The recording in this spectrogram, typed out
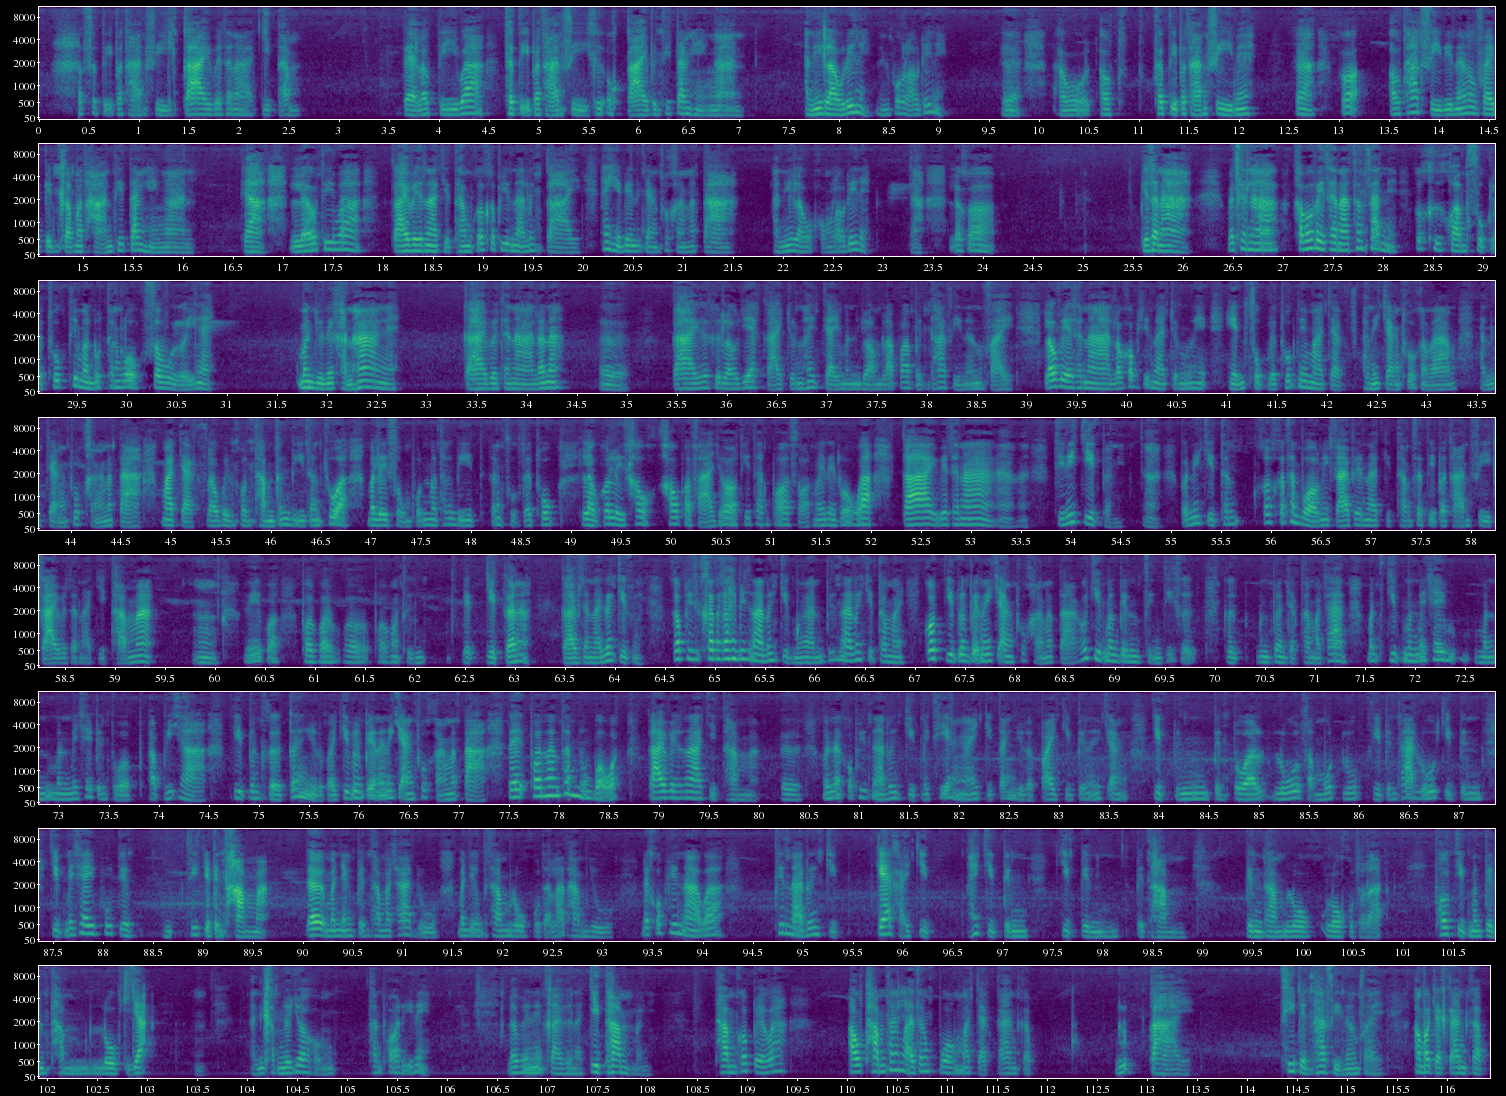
สติปัฏฐานสี่กายเวทนาจิตธรรม แต่เราตีว่าสติปัฏฐานสี่คืออากายเป็นที่ตั้งแห่งงาน อันนี้เราได้นี่นี่พวกเราได้นี่เออเอาเอาสติปัฏฐานสี่ไหม ก็ก็เอาธาตุสีดินน้ำลมไฟเป็นกรรมฐานที่ตั้งแห่งงานจ้ะแล้วที่ว่ากายเวทนาจิตธรรมก็คือพิจารณาเรื่องกาย ให้เห็นเป็นอนิจจังทุกขังหน้าตา อันนี้เราของเราได้เนี่ยนะแล้วก็เวทนาเวทนาคำว่าเวทนาสั้นๆเนี่ยก็คือความสุขและทุกข์ที่มนุษย์ทั้งโลกเสวยไง มันอยู่ในขันห้าไงกายเวทนาแล้วนะเออ กายก็คือเราแยกกายจนให้ใจมันยอมรับว่าเป็นธาตุสีน้ำไฟ แล้วเวทนาเราก็พิจารณาจนเห็นสุขและทุกข์นี่มาจากอนิจจังทุกขังน้ำอนิจจังทุกขังหน้าตา มาจากเราเป็นคนทำทั้งดีทั้งชั่วมันเลยส่งผลมาทั้งดีทั้งสุขและทุกข์เราก็เลยเข้าเข้าภาษาย่อที่ท่านพ่อสอนไว้ในโลกว่ากายเวทนาอ่าทีนี้จิตแบบนี้อ่าวันนี้จิตท่านก็ท่านบอกนี่กายเวทนาจิตธรรมสติปัฏฐานสี่กายเวทนาจิตธรรมอะอืมทีนี้พอพอพอพอมาถึงจิตแล้วนะ กายพิจารณาเรื่องจิตก็พิท่าก็ให้พิจารณาเรื่องจิตเหมือนกันพิจารณาเรื่องจิตทำไม ก็จิตมันเป็นอนจังทุกขังหน้าตาก็จิตมันเป็นสิ่งที่เกิดเกิดมันเป็นจากธรรมชาติ มันจิตมันไม่ใช่มันมันไม่ใช่เป็นตัวอวิชชา จิตมันเกิดตั้งอยู่ไป จิตมันเป็นอนิจจังทุกขังหน้าตา แต่เพราะนั้นท่านถึงบอกว่ากายเวทนาจิตธรรมอะเออวันนั้นก็พิจารณาเรื่องจิตไม่เที่ยงไง จิตตั้งอยู่ต่อไป จิตเป็นอนิจจัง จิตเป็นเป็นตัวรู้สมมติรู้จิตเป็นธาตุรู้จิตเป็นจิตไม่ใช่ผู้จะที่จะเป็นธรรมอะ เออมันยังเป็นธรรมชาติอยู่ มันยังทำโลกุตละธรรมอยู่ แล้วก็พิจารณาว่าพิจารณาเรื่องจิต แก้ไขจิต ให้จิตเป็นจิตเป็นเป็นธรรม เป็นธรรมโลโลกุตระเพราะจิตมันเป็นธรรมโลกิยะ อันนี้คำย่อๆของท่านพ่อดีนี่ แล้วเป็นนี้กลายเป็นอะไรจิตธรรมมันธรรมก็แปลว่า เอาธรรมทั้งหลายทั้งปวงมาจัดการกับลูกกายที่เป็นธาตุสีน้ำไฟ เอามาจัดการกับ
